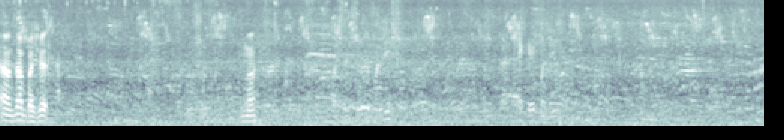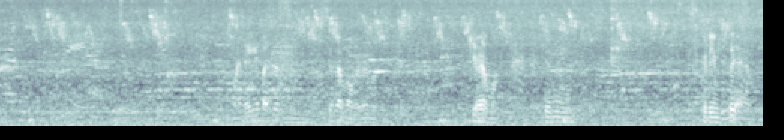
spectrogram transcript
А, não пошвет. Ну. Acho Não. para. É que é para não? Patys sinema vadinu. Kinema. šiandien Scream 6.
